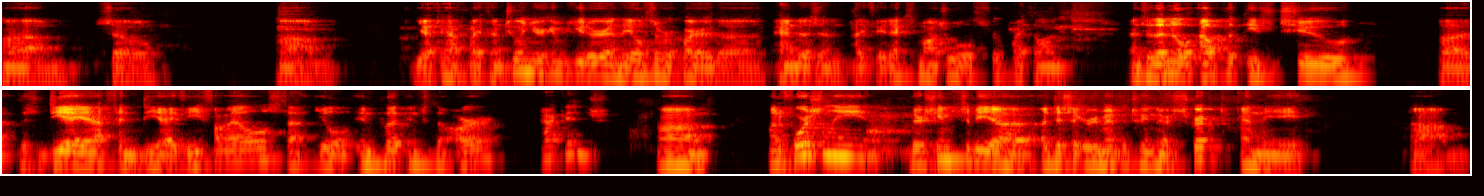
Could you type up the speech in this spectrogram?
Um, so um, you have to have Python 2 on your computer, and they also require the pandas and pyfaidx modules for Python. And so then it'll output these two, uh, this DAF and DIV files that you'll input into the R package. Um, unfortunately, there seems to be a, a, disagreement between their script and the um,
